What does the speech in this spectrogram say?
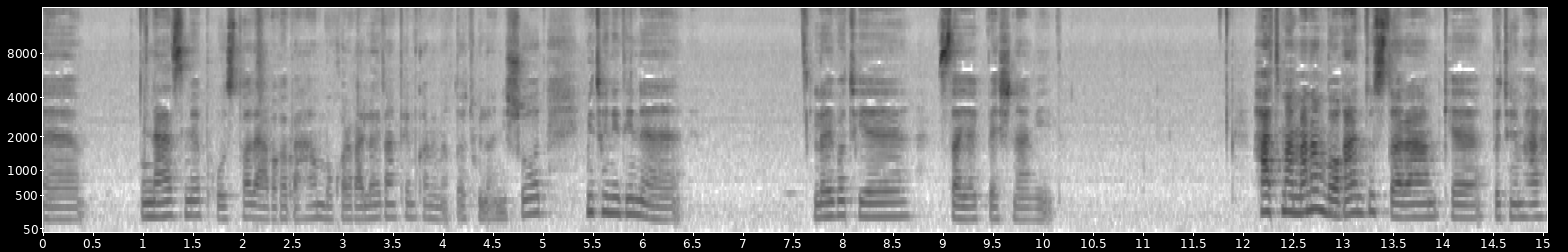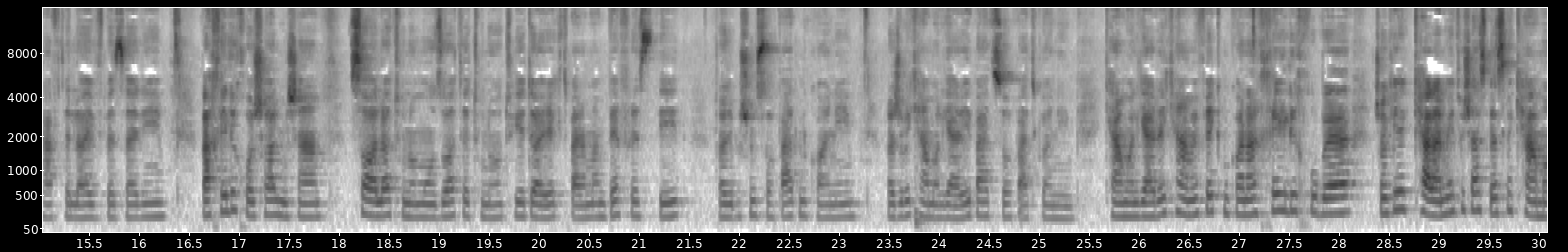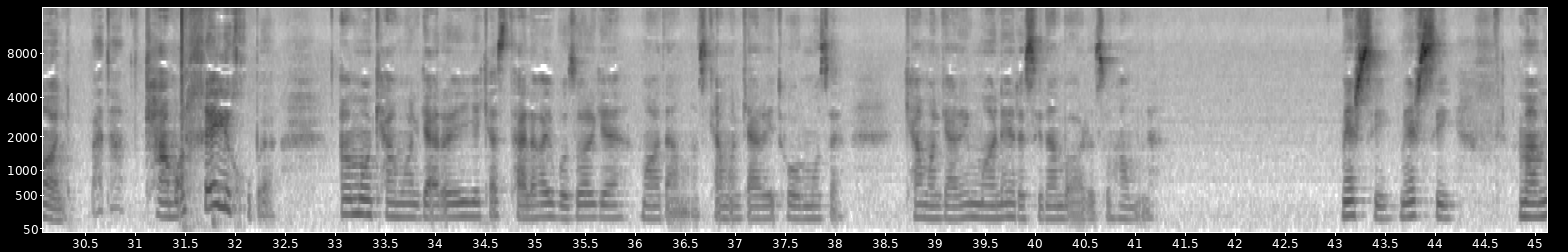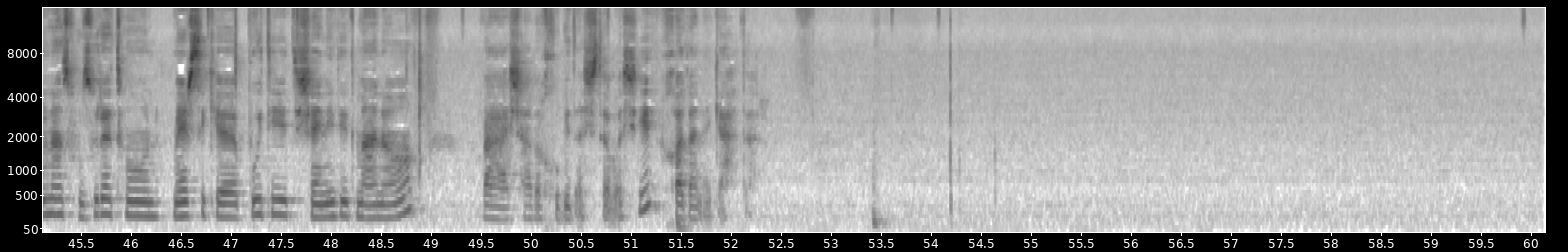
نظم پست ها در واقع به هم بخوره و live فکر کنم مقدار طولانی شد می‌تونید این live رو توی سایاک بشنوید. حتما منم واقعا دوست دارم که بتونیم هر هفته live بذاریم و خیلی خوشحال میشم سوالاتون و موضوعاتتون رو توی direct برای من بفرستید. راجبشون صحبت می‌کنیم. راجب کمالگرایی بعد صحبت کنیم. کمالگرایی کمه فکر می‌کنن خیلی خوبه چون که کلمه توش هست به اسم کمال. بعدم کمال خیلی خوبه. اما کمالگرایی یکی از تله های بزرگ ما آدم هست کمالگرایی ترمزه. کمالگرایی مانع رسیدن به آرزوهامونه. مرسی مرسی. ممنون از حضورتون. مرسی که بودید شنیدید منو و شب خوبی داشته باشید خدا نگهدار.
